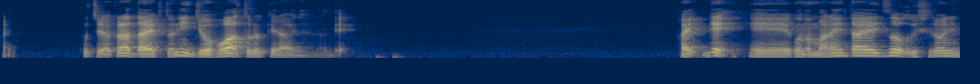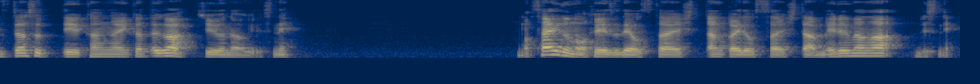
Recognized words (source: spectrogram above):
はい、こちらからダイレクトに情報は届けられないので。はい。で、えーこのマネタイズを後ろにずらすっていう考え方が重要なわけですね。まあ、最後のフェーズでお伝えし、段階でお伝えしたメルマガですね。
